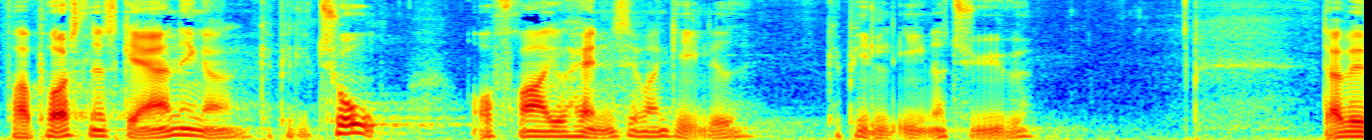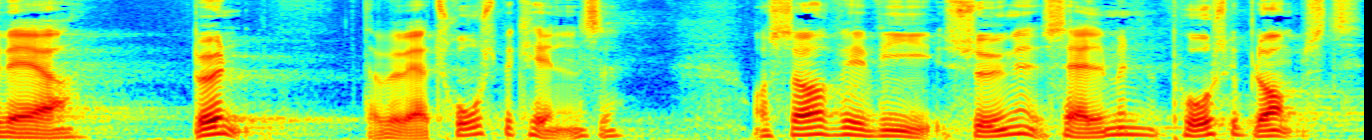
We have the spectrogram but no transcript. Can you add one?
fra Apostlenes Gerninger, kapitel 2, og fra Johannes Evangeliet, kapitel 21. Der vil være bøn, der vil være trosbekendelse, og så vil vi synge salmen Påskeblomst,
